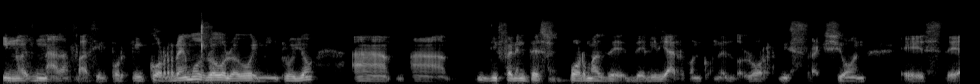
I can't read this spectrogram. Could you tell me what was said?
Y no es nada fácil, porque corremos luego, luego, y me incluyo, a, a diferentes formas de, de lidiar con, con, el dolor, distracción, este,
